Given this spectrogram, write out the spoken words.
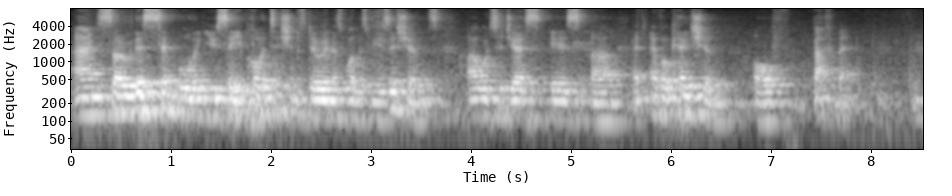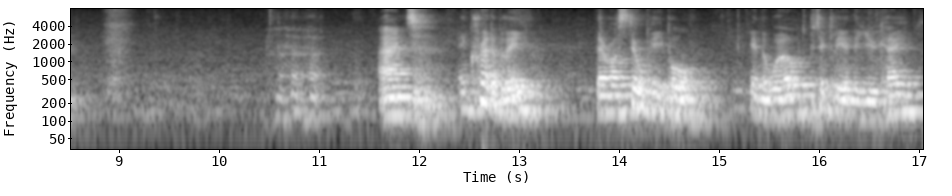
And so this symbol that you see politicians doing as well as musicians, I would suggest is uh, an evocation of Baphomet. and incredibly, there are still people in the world, particularly in the UK,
